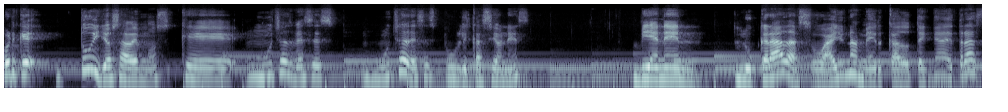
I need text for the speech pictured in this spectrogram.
Porque tú y yo sabemos que muchas veces, muchas de esas publicaciones vienen lucradas o hay una mercadotecnia detrás.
